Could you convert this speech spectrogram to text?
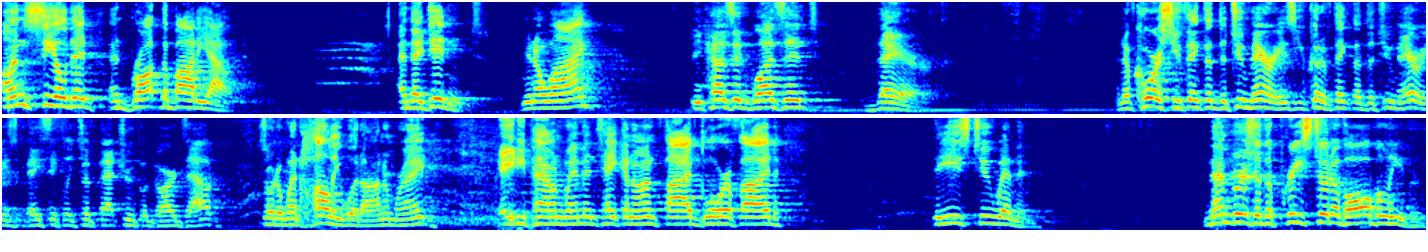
unsealed it, and brought the body out. And they didn't. You know why? Because it wasn't there. And of course, you think that the two Marys, you could have think that the two Marys basically took that troop of guards out, sort of went Hollywood on them, right? 80 pound women taking on five glorified. These two women, members of the priesthood of all believers,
